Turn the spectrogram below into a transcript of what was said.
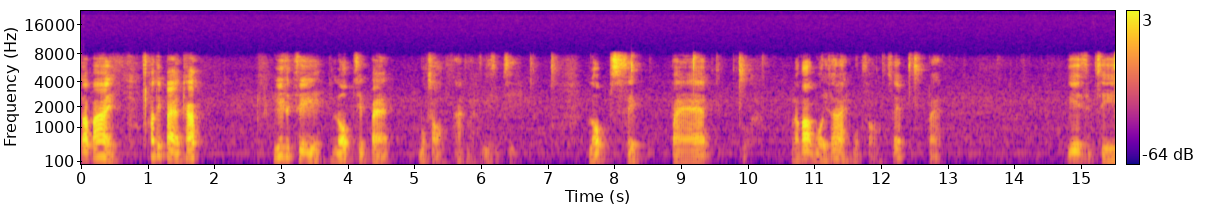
ต่อไปข้อที่แปดครับยี่สิบสี่ลบสิบแปดบวกสองอะมายี่สิบสี่ลบสิบแปดแล้วก็บวกอีกเท่าไหร่บวกสองเซตแปดยี่สิบสี่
